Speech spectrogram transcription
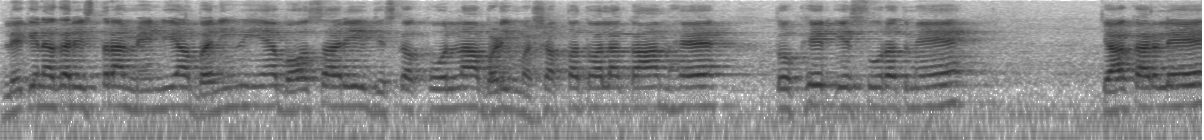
لیکن اگر اس طرح مینڈیاں بنی ہوئی ہیں بہت ساری، جس کا کھولنا بڑی مشقت والا کام ہے، تو پھر اس صورت میں کیا کر لے؟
